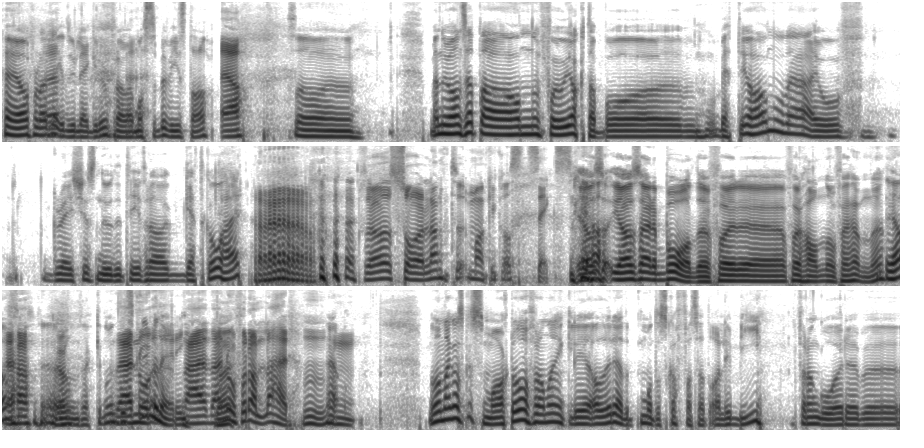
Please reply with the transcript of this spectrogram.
ja, for da legger, du legger jo fra deg masse bevis da. Ja. Så, men uansett, da, han får jo jakta på uh, Betty og han, og det er jo gracious nudity fra get-go her. Så så langt makekost seks. Ja, så, ja, så er det både for, eh, for han og for henne. Ja, Ja. Det, er, det er ikke noen diskriminering. er, no, nei, det er Nei. noe for alle her. Mm. Ja. Mm. Men han er ganske smart òg, for han har egentlig allerede på en måte skaffa seg et alibi. For han går eh,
